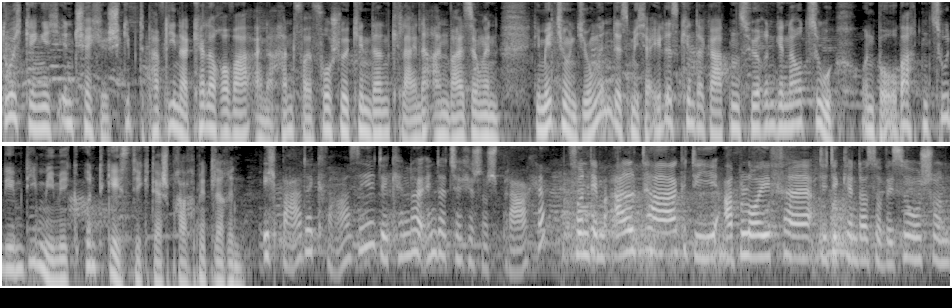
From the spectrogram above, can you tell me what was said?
Durchgängig in Tschechisch gibt Pavlina Kellerowa einer Handvoll Vorschulkindern kleine Anweisungen. Die Mädchen und Jungen des Michaelis Kindergartens hören genau zu und beobachten zudem die Mimik und Gestik der Sprachmittlerin. Ich bade quasi die Kinder in der tschechischen Sprache. Von dem Alltag, die Abläufe, die die Kinder sowieso schon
